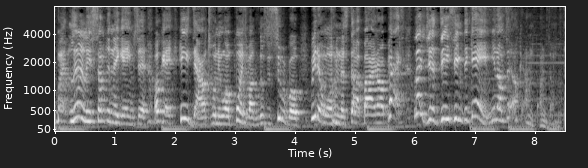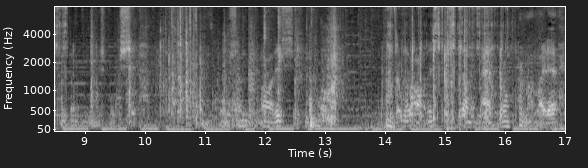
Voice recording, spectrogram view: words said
but literally something in the game said, okay, he's down 21 points, about to lose the Super Bowl. We don't want him to stop buying our packs. Let's just desync the game. You know what I'm saying? Okay, I'm, I'm done with I'm done with this bullshit. Bullshit. I'm done with all this shit. I'm done with all this. I'm done with that, bro. I'm not like that.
